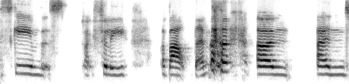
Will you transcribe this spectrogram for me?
scheme that's like fully about them. um, and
